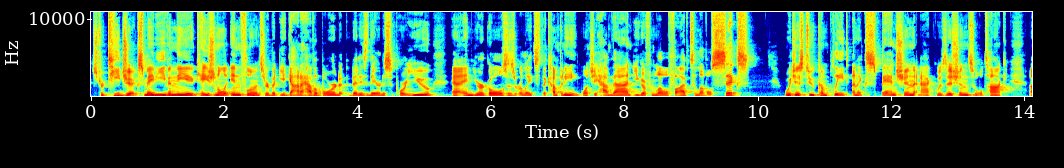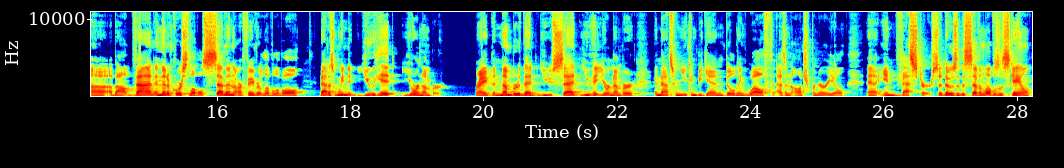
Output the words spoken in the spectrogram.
strategics, maybe even the occasional influencer, but you got to have a board that is there to support you and your goals as it relates to the company. Once you have that, you go from level five to level six, which is to complete an expansion acquisition. So we'll talk uh, about that. And then, of course, level seven, our favorite level of all, that is when you hit your number right? The number that you set, you hit your number, and that's when you can begin building wealth as an entrepreneurial uh, investor. So those are the seven levels of scale.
